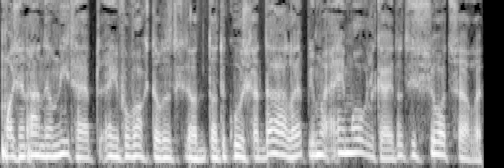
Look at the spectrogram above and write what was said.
Maar als je een aandeel niet hebt en je verwacht dat, het, dat, dat de koers gaat dalen, heb je maar één mogelijkheid. Dat is shortcellen.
